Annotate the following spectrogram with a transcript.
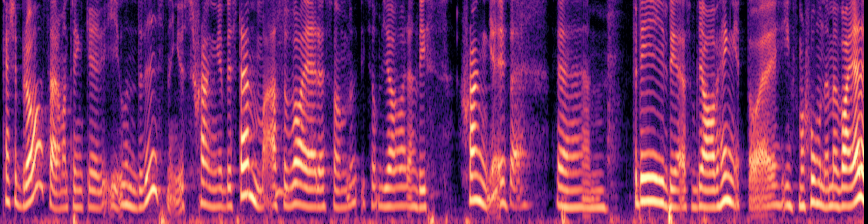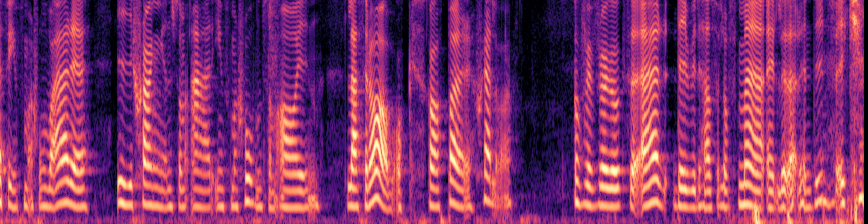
Kanske bra så här om man tänker i undervisning, just genrebestämma. Alltså vad är det som, som gör en viss genre? Just det. Ehm, för det är ju det som blir avhängigt då, eh, informationen. Men vad är det för information? Vad är det i genren som är information som AI läser av och skapar själva? Och får jag fråga också, är David Hasselhoff med eller är det en deepfake?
